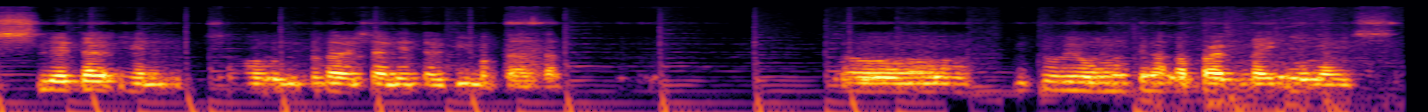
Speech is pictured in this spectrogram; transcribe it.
Is letter L. So dito tayo sa letter B magtatap. So ito yung pinaka-part light niya guys.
